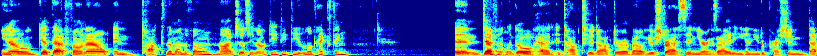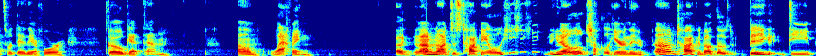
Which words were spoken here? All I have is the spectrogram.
you know, get that phone out and talk to them on the phone, not just, you know, dee dee dee little texting. And definitely go ahead and talk to your doctor about your stress and your anxiety and your depression. That's what they're there for. Go get them. Um, laughing. And I'm not just talking a little, hee hee you know, a little chuckle here and there. I'm talking about those big, deep,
